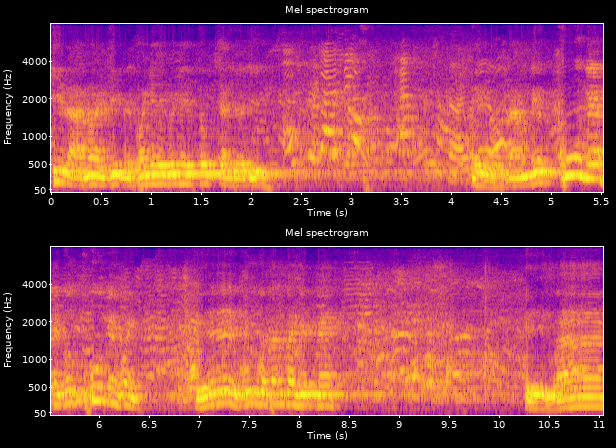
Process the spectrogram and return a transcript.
อีหลานน้อยยิ้มให้พ่อใหญ่พ่อใหญ่ตกใจเลยดิเออนางเรียกคู่แม่ให้เบิ่งคู่แม่ห้อยเออคู่บ่ทันไปเฮ็ดแม่เออวาง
